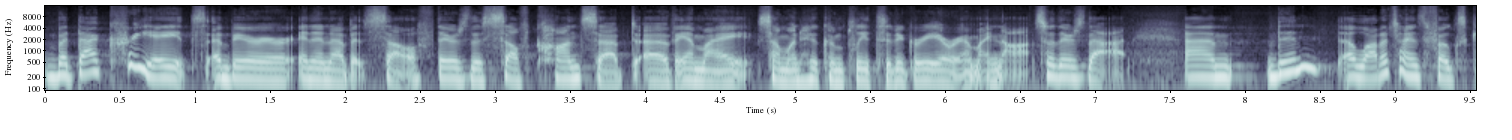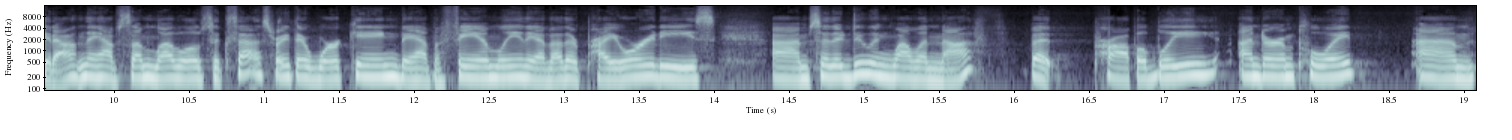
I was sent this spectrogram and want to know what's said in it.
but that creates a barrier in and of itself. There's this self concept of, am I someone who completes a degree or am I not? So there's that. Um, then a lot of times folks get out and they have some level of success, right? They're working, they have a family, they have other priorities. Um, so they're doing well enough, but probably underemployed. Um,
